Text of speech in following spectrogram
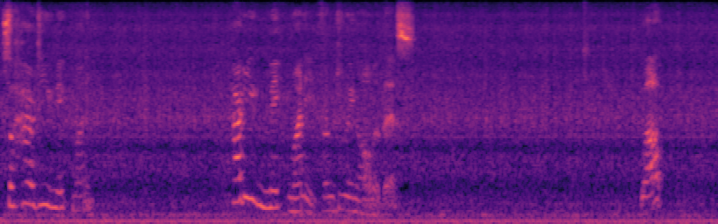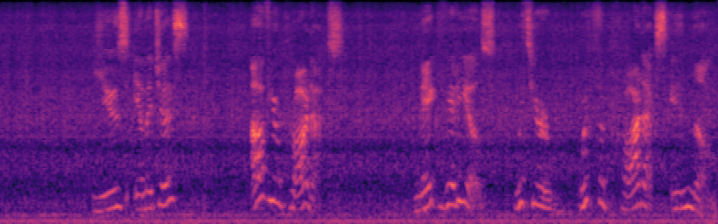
So how do you make money? How do you make money from doing all of this? Well, use images of your products. Make videos with your with the products in them.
